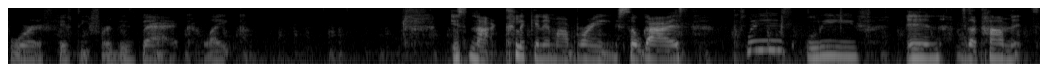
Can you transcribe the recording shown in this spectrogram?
450 for this bag. Like it's not clicking in my brain. So guys, please leave in the comments.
